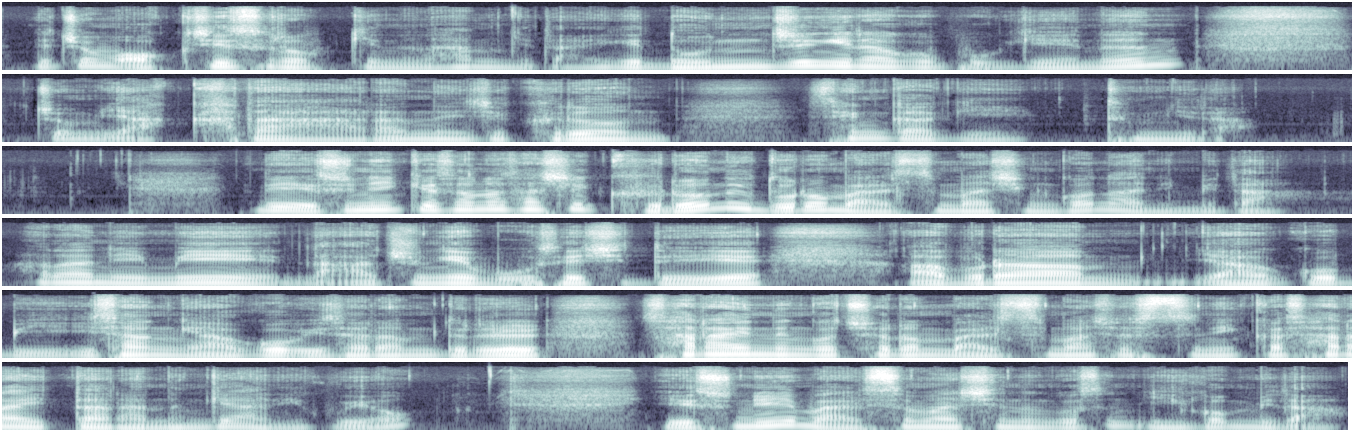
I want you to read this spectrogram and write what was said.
근데 좀 억지스럽기는 합니다. 이게 논증이라고 보기에는 좀 약하다라는 이제 그런 생각이 듭니다. 근데 예수님께서는 사실 그런 의도로 말씀하신 건 아닙니다. 하나님이 나중에 모세 시대에 아브라함, 야곱, 이상 야곱 이 사람들을 살아있는 것처럼 말씀하셨으니까 살아있다라는 게 아니고요. 예수님이 말씀하시는 것은 이겁니다.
